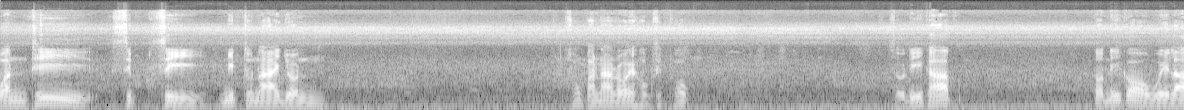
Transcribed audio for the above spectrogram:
วันที่ 14 มิถุนายน 2566 สวัสดีครับ ตอนนี้ก็เวลา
